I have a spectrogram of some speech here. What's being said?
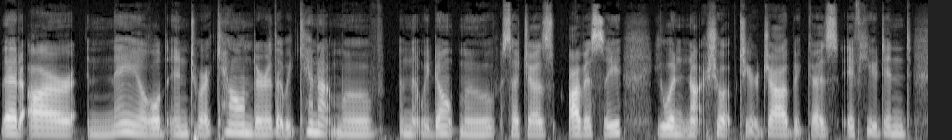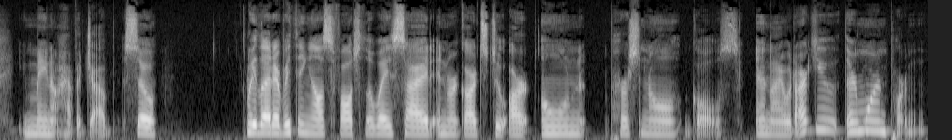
that are nailed into our calendar that we cannot move and that we don't move, such as obviously you wouldn't not show up to your job because if you didn't, you may not have a job. So we let everything else fall to the wayside in regards to our own personal goals. And I would argue they're more important.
